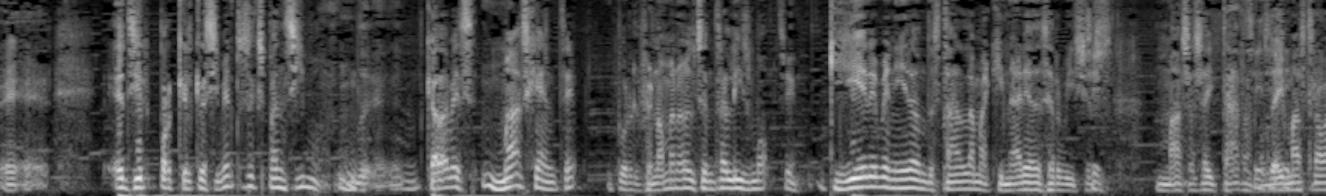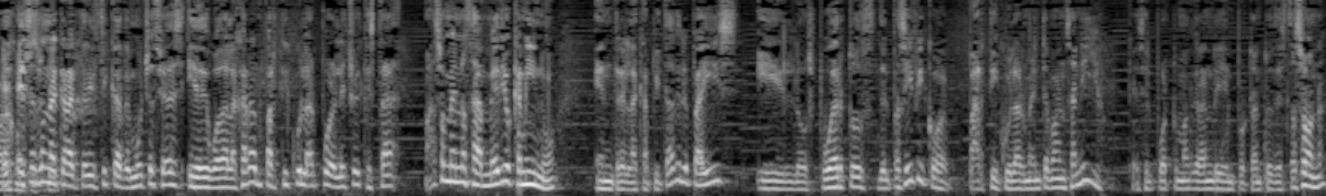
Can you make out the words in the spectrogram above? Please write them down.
eh, es decir, porque el crecimiento es expansivo. Cada vez más gente, por el fenómeno del centralismo, Sí. quiere venir a donde está la maquinaria de servicios Sí. más aceitada, Sí, donde hay más trabajo. E- Esa es una característica de muchas ciudades y de Guadalajara en particular por el hecho de que está más o menos a medio camino entre la capital del país y los puertos del Pacífico, particularmente Manzanillo, que es el puerto más grande e importante de esta zona.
